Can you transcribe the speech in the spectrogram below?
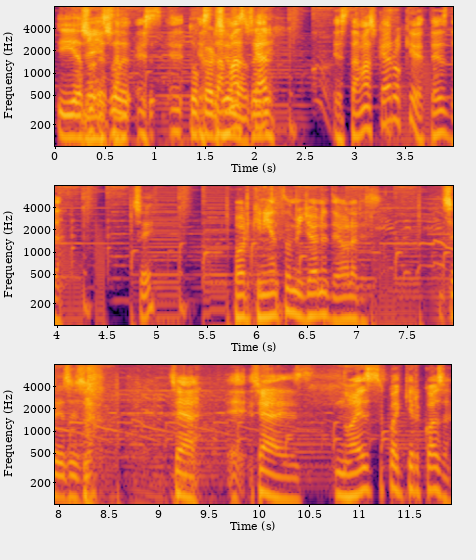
Y eso, eso está, más caro, está más caro que Bethesda. Sí. Por 500 millones de dólares. Sí, sí, sí. o sea, eh, o sea no es cualquier cosa.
